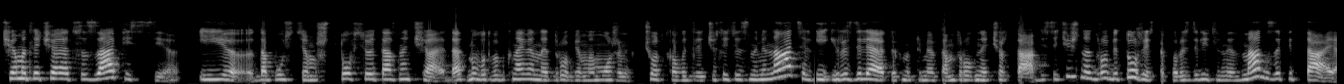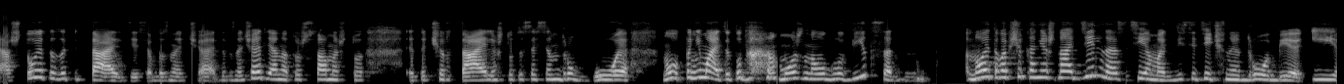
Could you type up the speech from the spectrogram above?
чем отличаются записи и, допустим, что все это означает. Да? Ну вот в обыкновенной дроби мы можем четко выделить числитель знаменатель и, и разделяют их, например, там дробная черта. В десятичной дроби тоже есть такой разделительный знак запятая. А что это запятая здесь обозначает? Обозначает ли она то же самое, что это черта или что-то совсем другое? Ну, понимаете, тут можно углубиться, но это вообще, конечно, отдельная тема, десятичные дроби и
